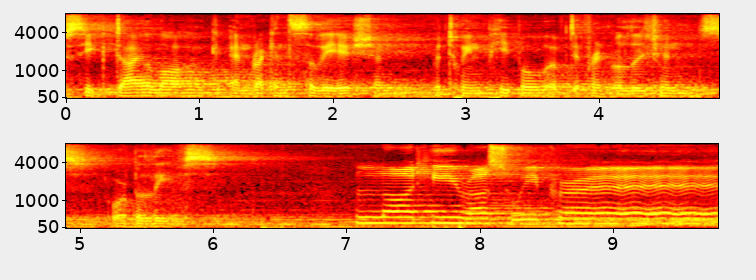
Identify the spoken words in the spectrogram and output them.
Seek dialogue and reconciliation between people of different religions or beliefs. Lord, hear us, we pray.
